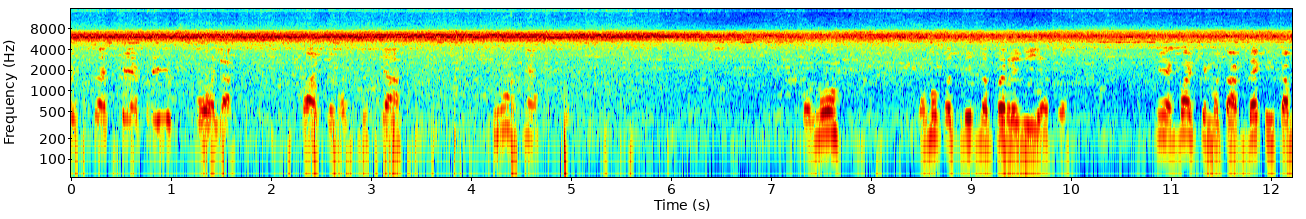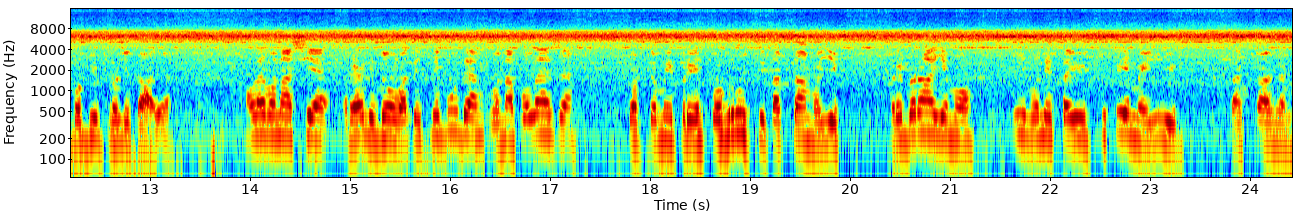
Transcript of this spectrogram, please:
Ось це ще я привіз з поля. Бачимо, спустя крупне. Тому, тому потрібно перевіяти. Ну, як бачимо, так, декілька бобів пролітає. Але вона ще реалізовуватись не буде, вона полеже. Тобто ми при погрузці так само їх прибираємо і вони стають сухими і, так скажемо,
